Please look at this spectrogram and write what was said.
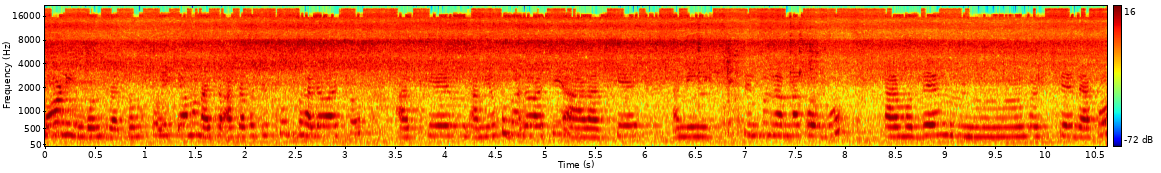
মর্নিং বন্ধুরা তোমরা সবাই কেমন আছো? আশা করছি খুব ভালো আছো। আজকে আমিও খুব ভালো আছি, আর আজকে আমি সিম্পল রান্না করব। তার মধ্যে হচ্ছে দেখো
